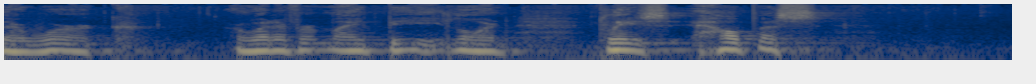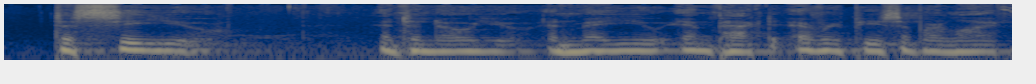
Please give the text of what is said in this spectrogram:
their work or whatever it might be. Lord, please help us to see you and to know you, and may you impact every piece of our life.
